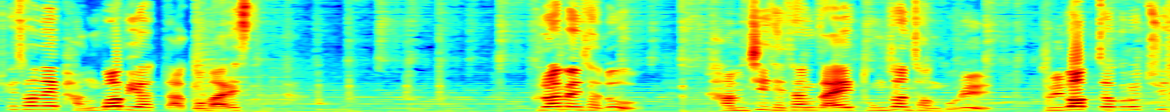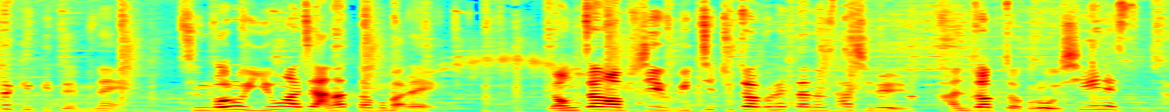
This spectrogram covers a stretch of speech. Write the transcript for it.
최선의 방법이었다고 말했습니다. 그러면서도 감시 대상자의 동선 정보를 불법적으로 취득했기 때문에 증거로 이용하지 않았다고 말해 영장 없이 위치 추적을 했다는 사실을 간접적으로 시인했습니다.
